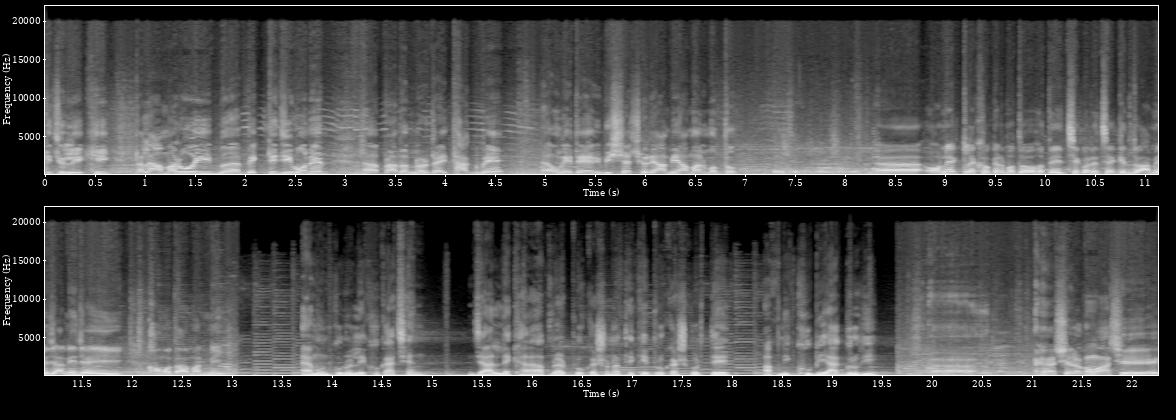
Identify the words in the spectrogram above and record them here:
কিছু লিখি তাহলে আমার ওই ব্যক্তি জীবনের প্রাধান্যটাই থাকবে এবং এটাই আমি বিশ্বাস করি আমি আমার মতো। অনেক লেখকের মতো হতে ইচ্ছে করেছে কিন্তু আমি জানি যে এই ক্ষমতা আমার নেই। এমন কোনো লেখক আছেন যার লেখা আপনার প্রকাশনা থেকে প্রকাশ করতে আপনি খুবই আগ্রহী? হ্যাঁ সেরকম আছে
